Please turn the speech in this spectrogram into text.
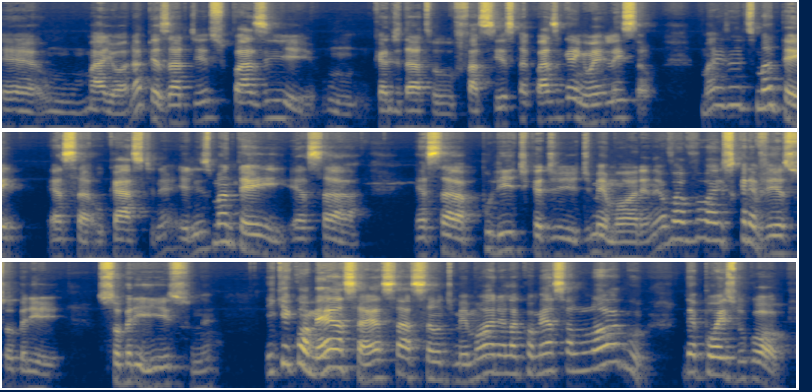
é, um maior. Apesar disso, quase um candidato fascista quase ganhou a eleição. Mas eles mantêm essa o CAST, né? Eles mantêm essa essa política de, de memória, né? Eu vou, vou escrever sobre sobre isso, né? E que começa essa ação de memória, ela começa logo depois do golpe.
